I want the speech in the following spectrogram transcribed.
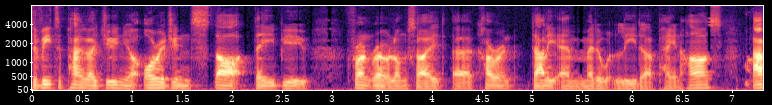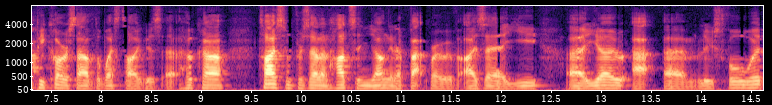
Tevita Pangai Jr. Origin start debut front row alongside uh, current Dally M medal leader Payne Haas. Api Koroisau of the West Tigers at hooker. Tyson Frizell and Hudson Young in a back row with Isaiah Yi, uh, Yo at um, loose forward.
